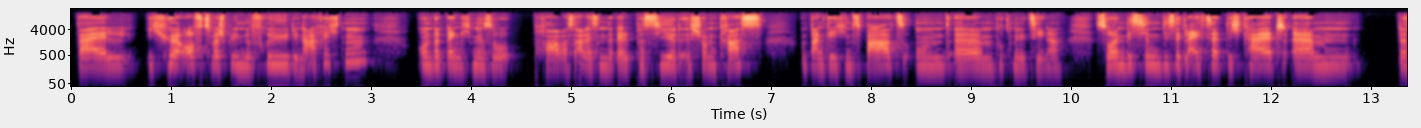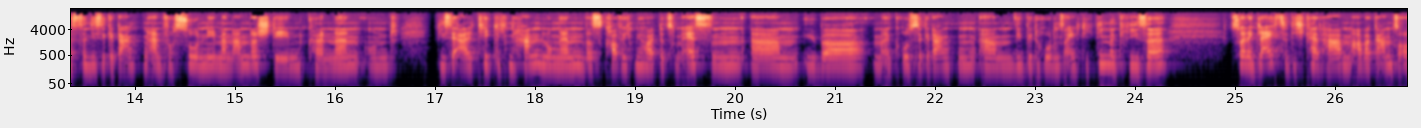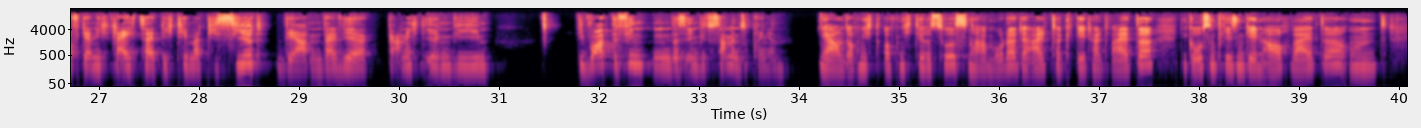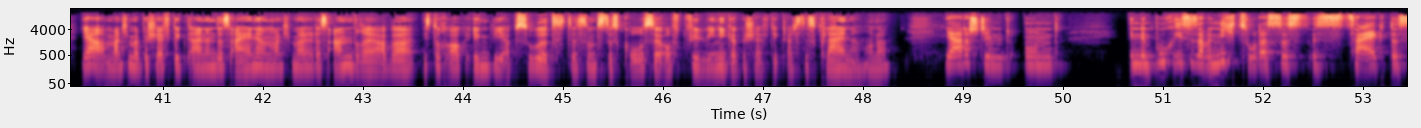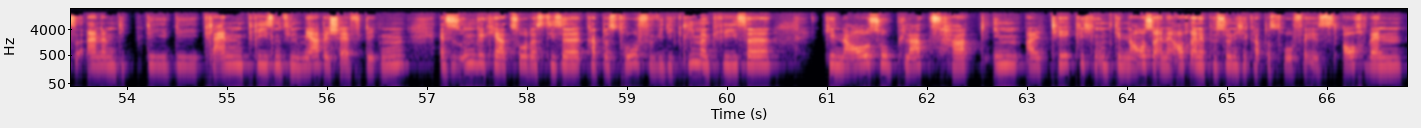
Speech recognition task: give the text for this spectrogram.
Weil ich höre oft zum Beispiel in der Früh die Nachrichten und dann denke ich mir so, boah, was alles in der Welt passiert, ist schon krass. Und dann gehe ich ins Bad und ähm, putze mir die Zähne. So ein bisschen diese Gleichzeitigkeit, ähm, dass dann diese Gedanken einfach so nebeneinander stehen können und diese alltäglichen Handlungen, was kaufe ich mir heute zum Essen, ähm, über mal große Gedanken, ähm, wie bedroht uns eigentlich die Klimakrise, so eine Gleichzeitigkeit haben, aber ganz oft ja nicht gleichzeitig thematisiert werden, weil wir gar nicht irgendwie die Worte finden, das irgendwie zusammenzubringen. Ja, und auch nicht oft nicht die Ressourcen haben, oder? Der Alltag geht halt weiter, die großen Krisen gehen auch weiter und ja, manchmal beschäftigt einen das eine und manchmal das andere, aber ist doch auch irgendwie absurd, dass uns das Große oft viel weniger beschäftigt als das Kleine, oder? Ja, das stimmt. Und in dem Buch ist es aber nicht so, dass es, es zeigt, dass einem die, die, die kleinen Krisen viel mehr beschäftigen. Es ist umgekehrt so, dass diese Katastrophe wie die Klimakrise genauso Platz hat im Alltäglichen und genauso eine auch eine persönliche Katastrophe ist. Auch wenn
